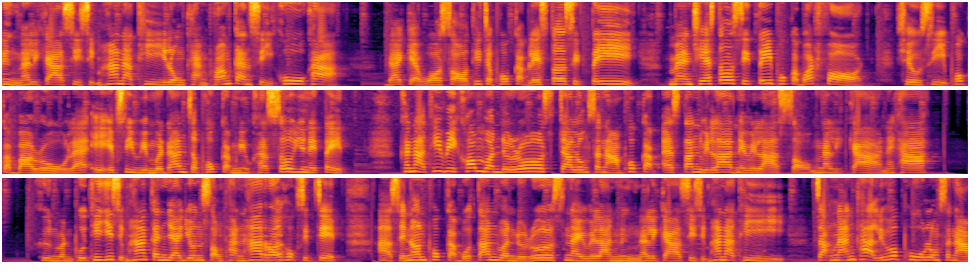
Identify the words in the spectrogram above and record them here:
1 นาฬิกา 45 นาที ลงแข่งพร้อมกัน 4 คู่ค่ะ ได้แก่วอร์ซอที่จะพบกับเลสเตอร์ซิตี้แมนเชสเตอร์ซิตี้พบกับวัตฟอร์ดเชลซีพบกับบาโรและ AFC วิมเบ r ร์ดันจะพบกับนิวคาสเซิลยูไนเต็ด ขณะที่วีคอมวันเดอร์สจะลงสนามพบกับแอสตันวิลล่าในเวลา 2 นาฬิกานะคะคืนวันพุธที่ 25 กันยายน 2567 อาร์เซนอลพบกับโบตันวันเดอร์สในเวลา 1 นาฬิกา 45 นาที จากนั้นค่ะลิเวอร์พูลลงสนาม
